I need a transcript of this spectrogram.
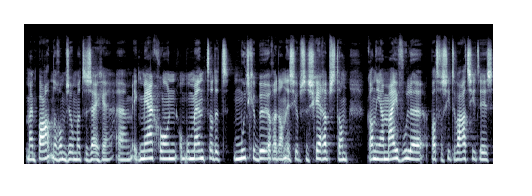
mijn partner, om zo maar te zeggen. Ehm, ik merk gewoon op het moment dat het moet gebeuren, dan is hij op zijn scherpst. Dan kan hij aan mij voelen wat voor situatie het is.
